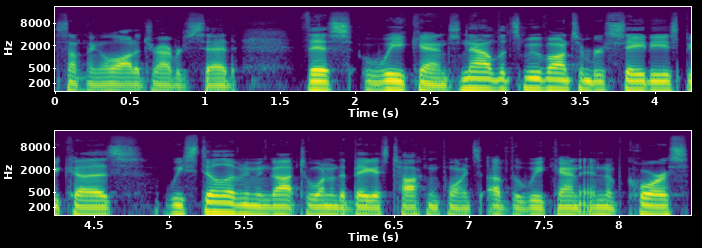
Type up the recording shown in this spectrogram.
something a lot of drivers said this weekend. Now let's move on to mercedes because we still haven't even got to one of the biggest talking points of the weekend. And of course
